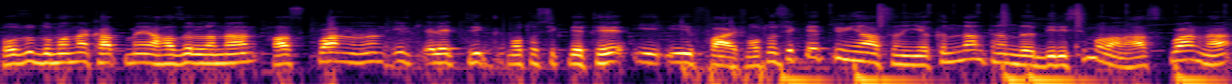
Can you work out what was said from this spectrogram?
tozu dumana katmaya hazırlanan Husqvarna'nın ilk elektrik motosikleti EE5. Motosiklet dünyasının yakından tanıdığı bir isim olan Husqvarna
